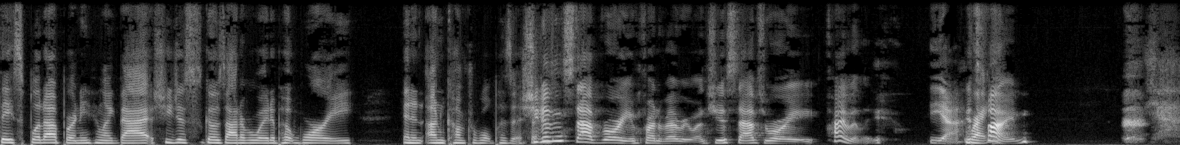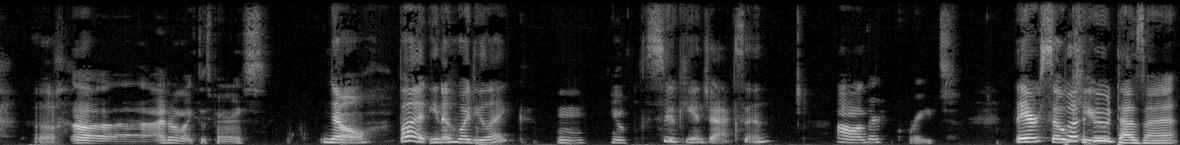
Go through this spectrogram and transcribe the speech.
they split up or anything like that. She just goes out of her way to put Rory in an uncomfortable position. She doesn't stab Rory in front of everyone. She just stabs Rory privately. Yeah. It's Right. fine. Yeah. Ugh. Uh, I don't like this Paris. No. But you know who I do like? Mm. You. Sookie and Jackson. Oh, they're great. They are so but cute. who doesn't?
